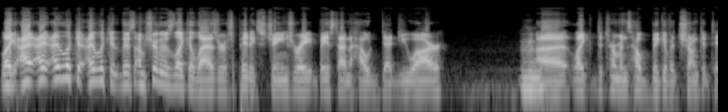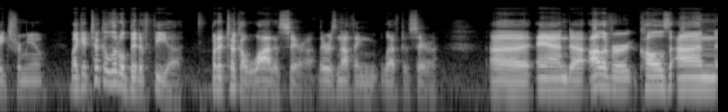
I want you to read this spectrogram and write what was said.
like I, I I look at I look at there's I'm sure there's like a Lazarus pit exchange rate based on how dead you are Mhm. uh like determines how big of a chunk it takes from you like it took a little bit of Thea but it took a lot of Sara there was nothing left of Sara uh and uh, Oliver calls on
